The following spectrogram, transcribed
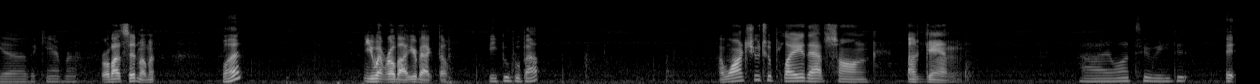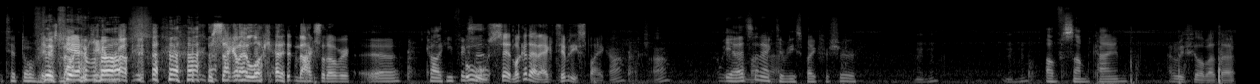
Yeah, the camera. Robot Sid moment. What? You went robot, you're back though. Beep boop boop bop. I want you to play that song again. I want to eat it. It tipped over It the just knocked the camera. the second I look at it, it knocks it over. yeah. Kyle, can you fix Ooh, that? Sid, look at that activity spike, huh? Huh? Yeah, that's an about that? activity spike for sure. Mhm. Mhm. Of some kind. How do we feel about that?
